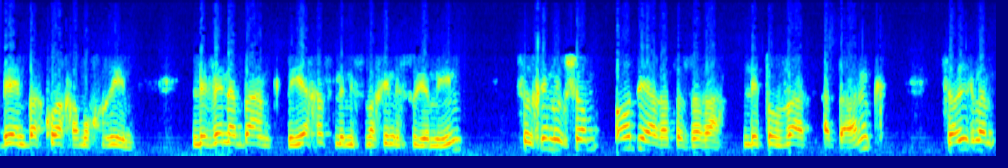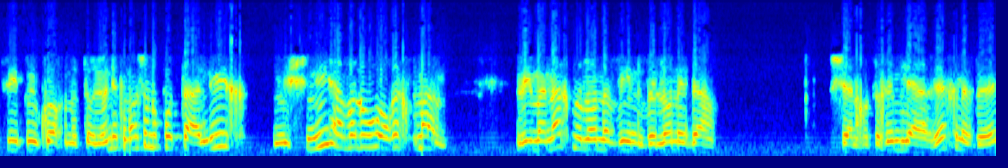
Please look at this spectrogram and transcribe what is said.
בין בא כוח המוכרים לבין הבנק ביחס למסמכים מסוימים, צריכים לרשום עוד הערת אזהרה לטובת הבנק, צריך להמציא ייפוי כוח נוטריוני, כלומר יש לנו פה תהליך משני, אבל הוא אורך זמן. ואם אנחנו לא נבין ולא נדע שאנחנו צריכים להיערך לזה,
